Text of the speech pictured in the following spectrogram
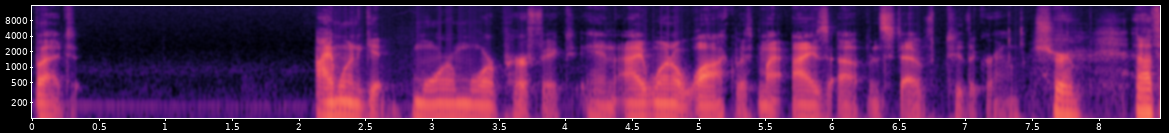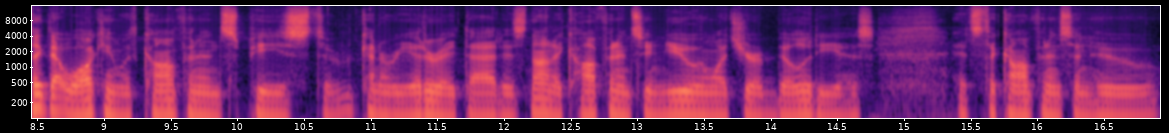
but I want to get more and more perfect and I want to walk with my eyes up instead of to the ground. Sure. And I think that walking with confidence piece to kind of reiterate that is not a confidence in you and what your ability is. It's the confidence in who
